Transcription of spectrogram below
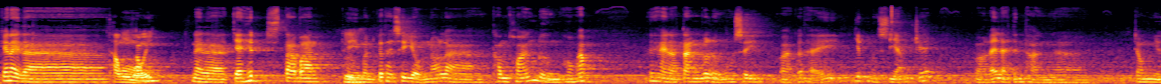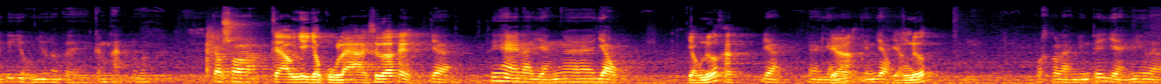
Cái này là Thông mũi. này là chai hít Starban thì Ừ. mình có thể sử dụng nó là thông thoáng đường hô hấp. Thứ hai là tăng cái lượng oxy và có thể giúp mình giảm stress và lấy lại tinh thần trong những ví dụ như là về căng thẳng nữa cao xoa cao như dầu cù la hồi xưa ha và thứ hai là dạng à, dầu. Dầu nước ha dạ là dạng, dạ. dạng dầu. Dạng nước. Hoặc là những cái dạng như là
